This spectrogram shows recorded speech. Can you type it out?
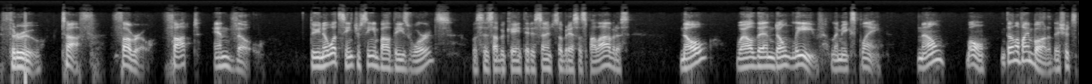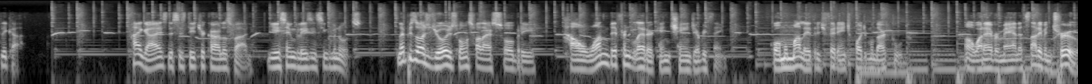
through, tough, thorough, thought, and though. Do you know what's interesting about these words? Você sabe o que é interessante sobre essas palavras? No? Well then don't leave. Let me explain. Não? Bom, então não vá embora, deixa eu te explicar. Hi guys, this is Teacher Carlos Vale, e esse é o Inglês em 5 minutos. No episódio de hoje vamos falar sobre how one different letter can change everything. Como uma letra diferente pode mudar tudo. Oh, whatever, man, that's not even true.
